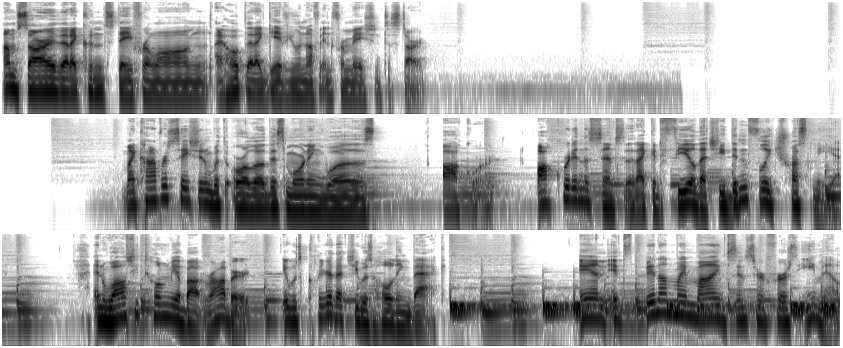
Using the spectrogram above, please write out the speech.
I'm sorry that I couldn't stay for long. I hope that I gave you enough information to start. My conversation with Orla this morning was awkward. Awkward in the sense that I could feel that she didn't fully trust me yet. And while she told me about Robert, it was clear that she was holding back. And it's been on my mind since her first email,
